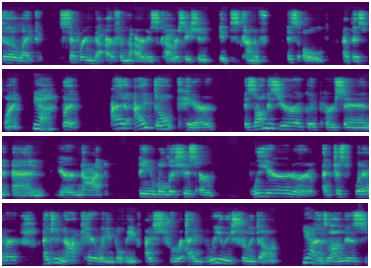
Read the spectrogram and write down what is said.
the like separating the art from the artist conversation. It's kind of it's old at this point, Yeah. but I I don't care as long as you're a good person and you're not being malicious or weird or just whatever. I do not care what you believe. I str- I really truly don't Yeah. as long as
